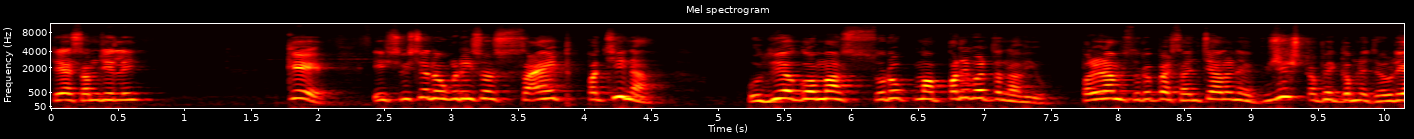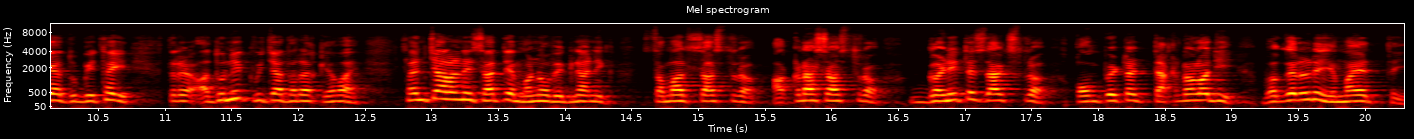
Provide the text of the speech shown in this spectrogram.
તે સમજી લઈ કે ઈસવીસન ઓગણીસો સાહીઠ પછીના ઉદ્યોગોમાં સ્વરૂપમાં પરિવર્તન આવ્યું. પરિણામ સ્વરૂપે સંચાલને વિશિષ્ટ અભિગમની જરૂરિયાત ઊભી થઈ ત્યારે આધુનિક વિચારધારા કહેવાય. સંચાલનની સાથે મનોવૈજ્ઞાનિક, સમાજશાસ્ત્ર, આંકડાશાસ્ત્ર, ગણિતશાસ્ત્ર, કોમ્પ્યુટર ટેકનોલોજી વગેરેની હિમાયત થઈ.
